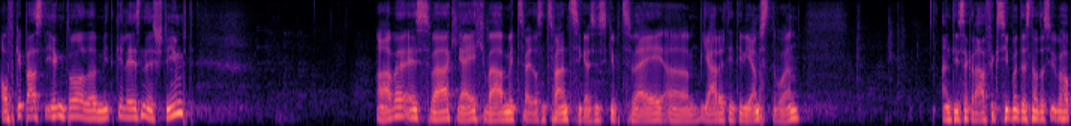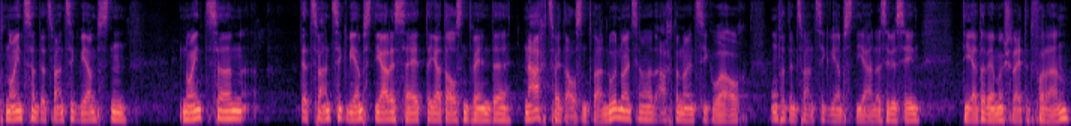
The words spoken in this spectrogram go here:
aufgepasst irgendwo oder mitgelesen, es stimmt. Aber es war gleich warm mit 2020. Also es gibt zwei äh, Jahre, die die wärmsten waren. An dieser Grafik sieht man das noch, dass überhaupt 19 der 20 wärmsten, 19 der 20 wärmsten Jahre seit der Jahrtausendwende nach 2000 waren. Nur 1998 war auch unter den 20 wärmsten Jahren. Also wir sehen, die Erderwärmung schreitet voran.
